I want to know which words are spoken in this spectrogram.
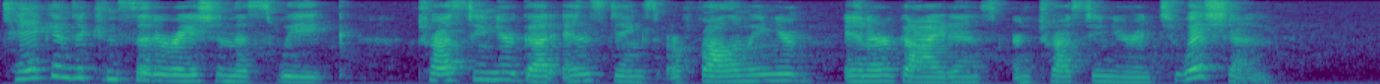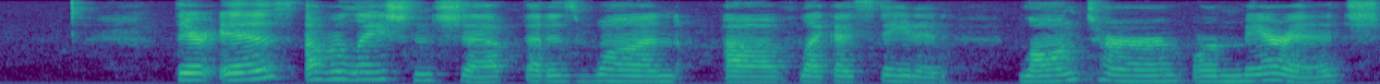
take into consideration this week trusting your gut instincts or following your inner guidance and trusting your intuition. There is a relationship that is one of, like I stated, long term or marriage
